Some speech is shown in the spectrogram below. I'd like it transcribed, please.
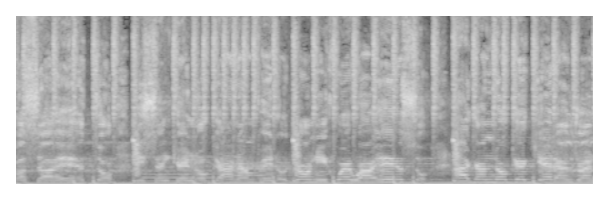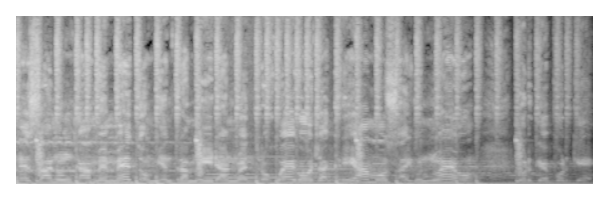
Pasa esto. Dicen que no ganan, pero yo ni juego a eso. Hagan lo que quieran, yo en esa nunca me meto. Mientras miran nuestro juego, ya creamos algo nuevo. Porque, porque.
